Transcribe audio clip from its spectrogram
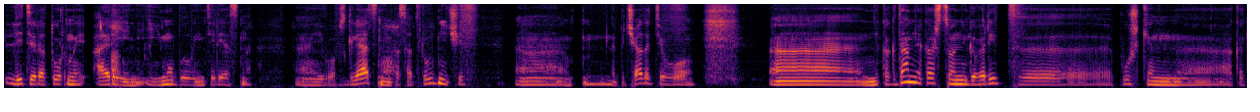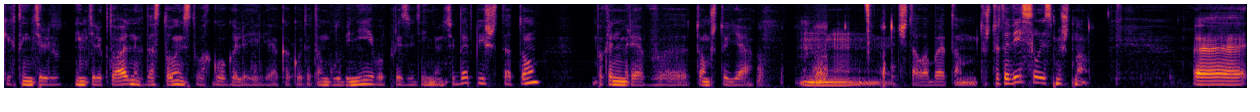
литературной арене. И ему было интересно э, его взгляд, с ним посотрудничать, э, напечатать его. Э, Никогда, мне кажется, он не говорит, э, Пушкин, э, о каких-то интелле- интеллектуальных достоинствах Гоголя или о какой-то там глубине его произведения. Он всегда пишет о том, по крайней мере, в том, что я читал об этом, то, что это весело и смешно. Э,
